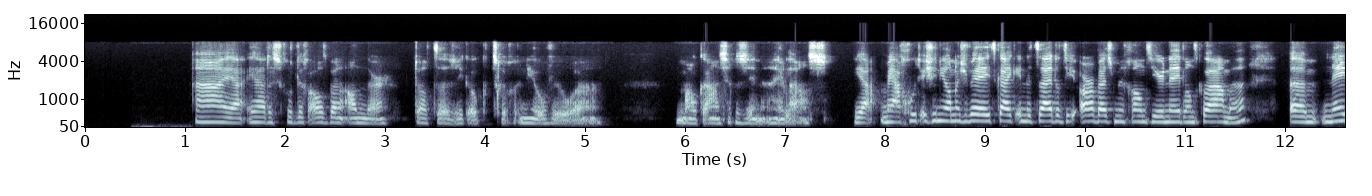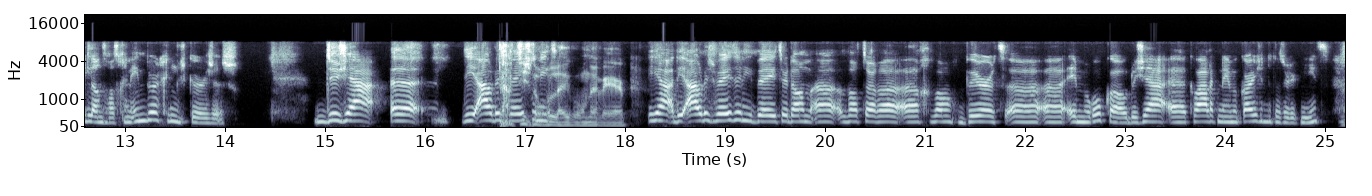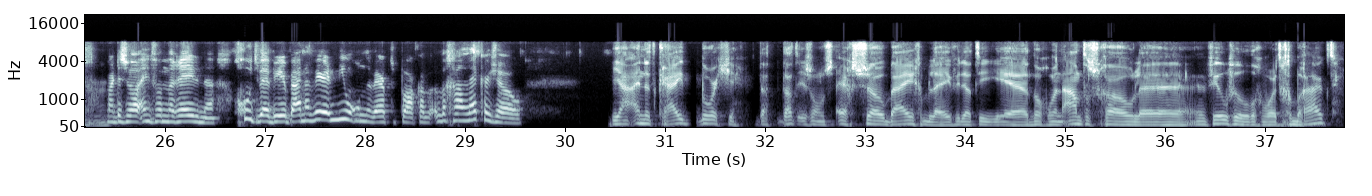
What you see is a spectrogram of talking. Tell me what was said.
Ah ja, ja de schuld ligt altijd bij een ander. Dat uh, zie ik ook terug in heel veel uh, Marokkaanse gezinnen, helaas. Ja, maar ja, goed, als je niet anders weet, kijk, in de tijd dat die arbeidsmigranten hier in Nederland kwamen, um, Nederland had geen inburgeringscursus. Dus ja, uh, die ouders dat weten niet. Dat is nog een leuk onderwerp. Ja, die ouders weten niet beter dan uh, wat er uh, gewoon gebeurt in Marokko. Dus ja, kwalijk nemen kan je het natuurlijk niet. Maar dat is wel een van de redenen. Goed, we hebben hier bijna weer een nieuw onderwerp te pakken. We gaan lekker zo. Ja, en het krijtbordje, dat, dat is ons echt zo bijgebleven dat die uh, nog op een aantal scholen uh, veelvuldig wordt gebruikt.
